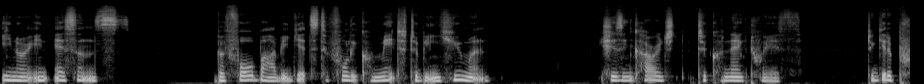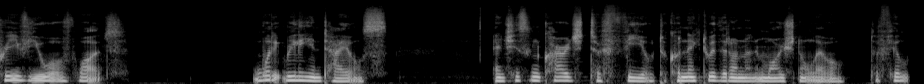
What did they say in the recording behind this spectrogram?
you know, in essence, before Barbie gets to fully commit to being human, she's encouraged to connect with, to get a preview of what, what it really entails. And she's encouraged to feel, to connect with it on an emotional level, to feel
